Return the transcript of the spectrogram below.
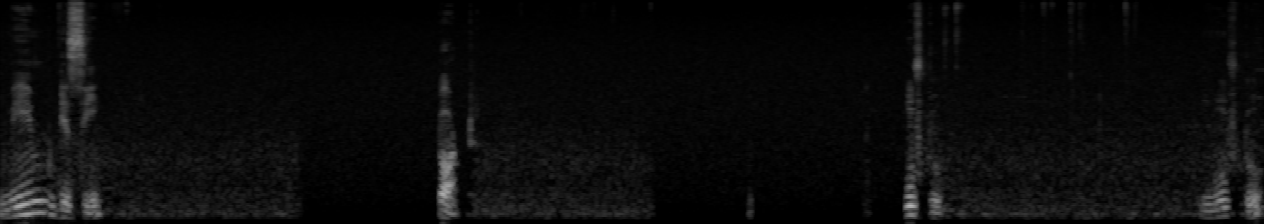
meme dc dot. Move to. Move to.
